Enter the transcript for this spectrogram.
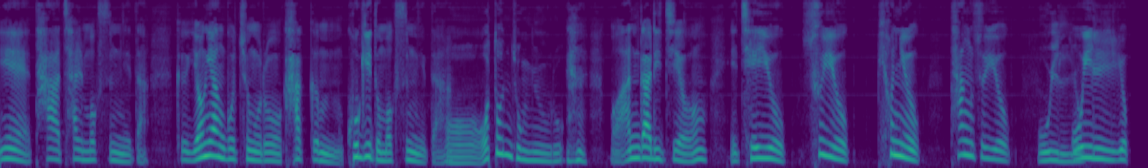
예, 다 잘 먹습니다. 그 영양 보충으로 가끔 고기도 먹습니다. 어, 어떤 종류로? 뭐 안 가리지요. 이 제육, 수육, 편육, 탕수육, 오일육. 오일육.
